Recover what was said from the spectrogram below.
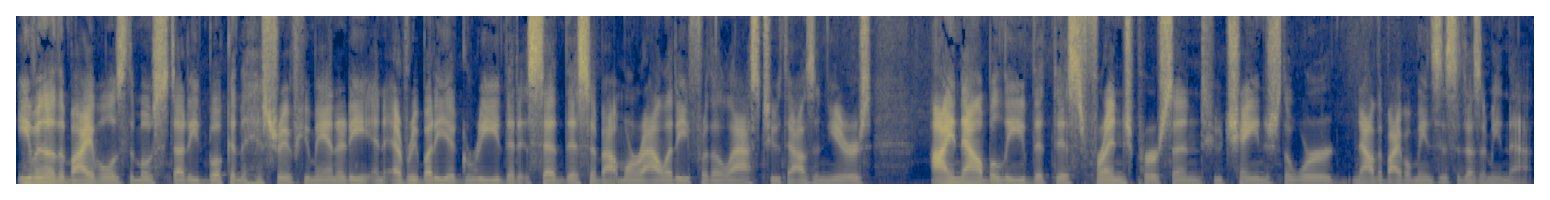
even though the Bible is the most studied book in the history of humanity, and everybody agreed that it said this about morality for the last 2,000 years, I now believe that this fringe person who changed the word, now the Bible means this, it doesn't mean that.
